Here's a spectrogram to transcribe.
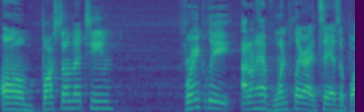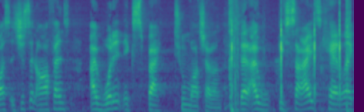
Um, bust on that team. Frankly, I don't have one player I'd say as a bust. It's just an offense. I wouldn't expect too much out of them. That I, besides Cadillac,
